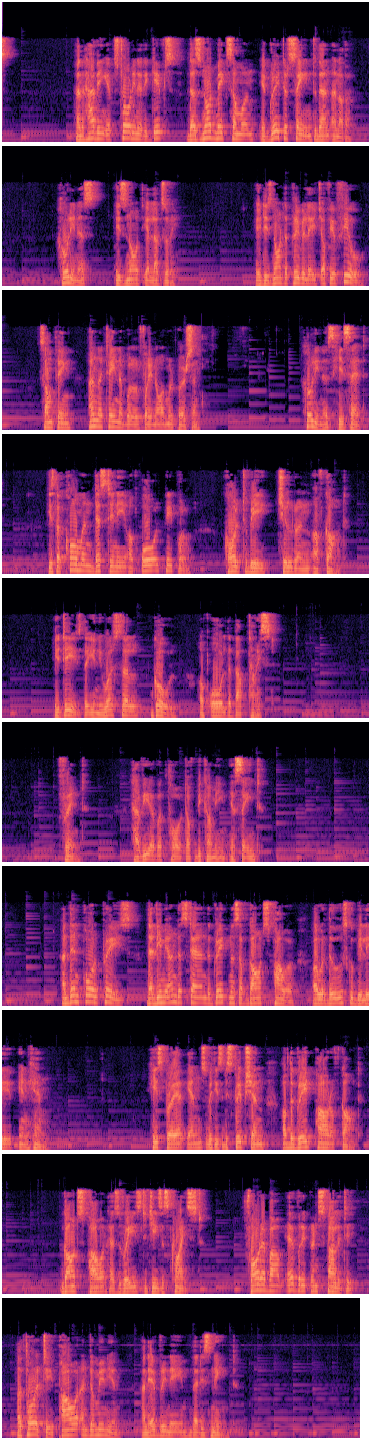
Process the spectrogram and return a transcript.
and having extraordinary gifts does not make someone a greater saint than another. Holiness is not a luxury. It is not the privilege of a few, something unattainable for a normal person. Holiness, he said, is the common destiny of all people called to be children of God. It is the universal goal of all the baptized. Friend, have you ever thought of becoming a saint? And then Paul prays that we may understand the greatness of God's power over those who believe in Him. His prayer ends with his description of the great power of God. God's power has raised Jesus Christ far above every principality, authority, power, and dominion and every name that is named.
